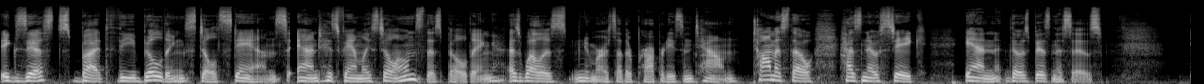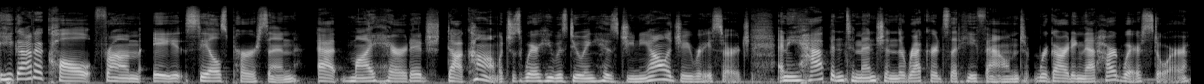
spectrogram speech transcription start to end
exists, but the building still stands, and his family still owns this building, as well as numerous other properties in town. Thomas, though, has no stake in those businesses. He got a call from a salesperson at myheritage.com, which is where he was doing his genealogy research, and he happened to mention the records that he found regarding that hardware store.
